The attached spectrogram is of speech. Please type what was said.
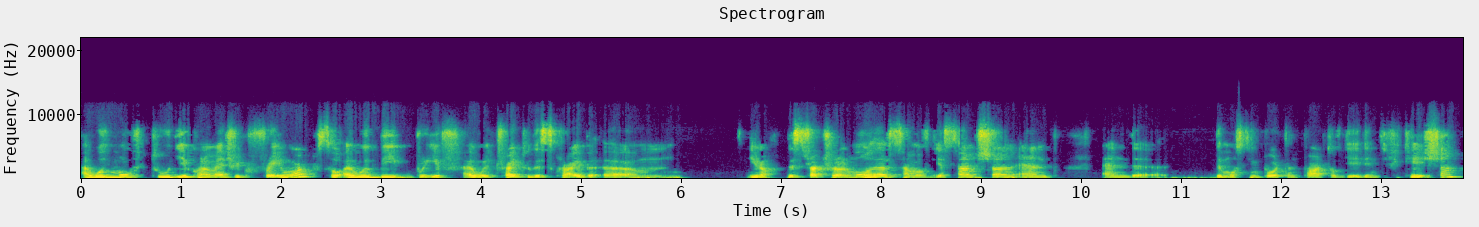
I will move to the econometric framework. So I will be brief. I will try to describe, um, you know, the structural model, some of the assumption and, and uh, the most important part of the identification.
